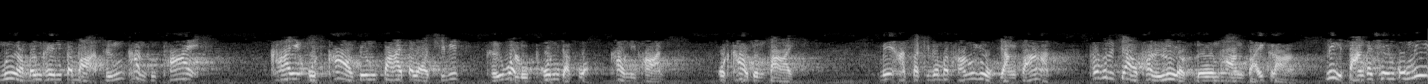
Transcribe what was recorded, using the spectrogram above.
เมื่อบรรเพ็ญตบะถึงขั้นสุดท้าย ใครอดข้าวจนตายตลอดชีวิต ถือว่าหลุดพ้นจากข้าวนิพพาน อดข้าวจนตายไม่อัตตกิลมัฐานุโยกอย่างสาหัสพระพุทธเจ้าท่านเลือกเดินทางสายกลาง นี่ต่างกับเชนตรงนี้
